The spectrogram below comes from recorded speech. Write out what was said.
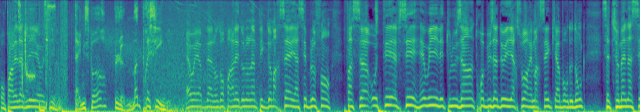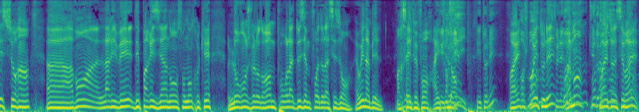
pour parler d'Adli aussi. Time Sport, le mode pressing. Eh oui Abdel, on doit parler de l'Olympique de Marseille, assez bluffant face au TFC. Eh oui, les Toulousains, 3 buts à 2 hier soir et Marseille qui aborde donc cette semaine assez serein euh, avant l'arrivée des Parisiens dans son entrequet l'Orange Vélodrome pour la deuxième fois de la saison. Eh oui Nabil, Marseille fait fort hein, avec T'es étonné Franchement, ouais, étonné. Vraiment. Ouais, c'est vrai.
